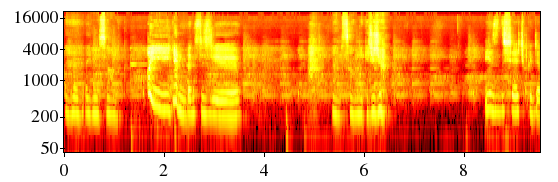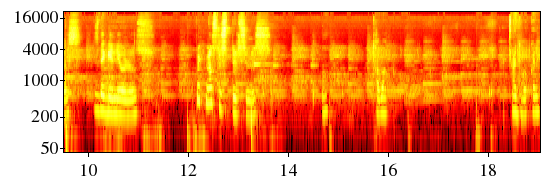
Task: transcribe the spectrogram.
Eline sağlık. Ay yerim ben sizi. Ben sana geçeceğim. Biz dışarı çıkacağız. Biz de geliyoruz. Peki nasıl istersiniz? Tabak. Hadi bakalım.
